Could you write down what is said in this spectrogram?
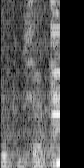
Vou puxar aqui.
